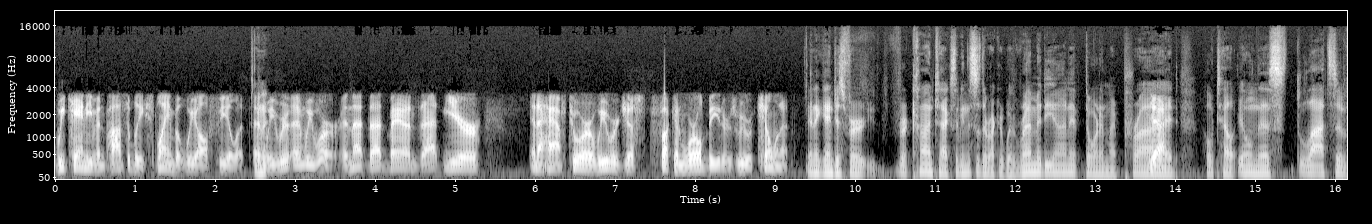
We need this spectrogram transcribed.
we can't even possibly explain, but we all feel it, and And we re- and we were, and that that band that year and a half tour, we were just fucking world beaters. We were killing it. And again, just for for context, I mean, this is the record with Remedy on it, Thorn in My Pride, Hotel Illness, lots of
